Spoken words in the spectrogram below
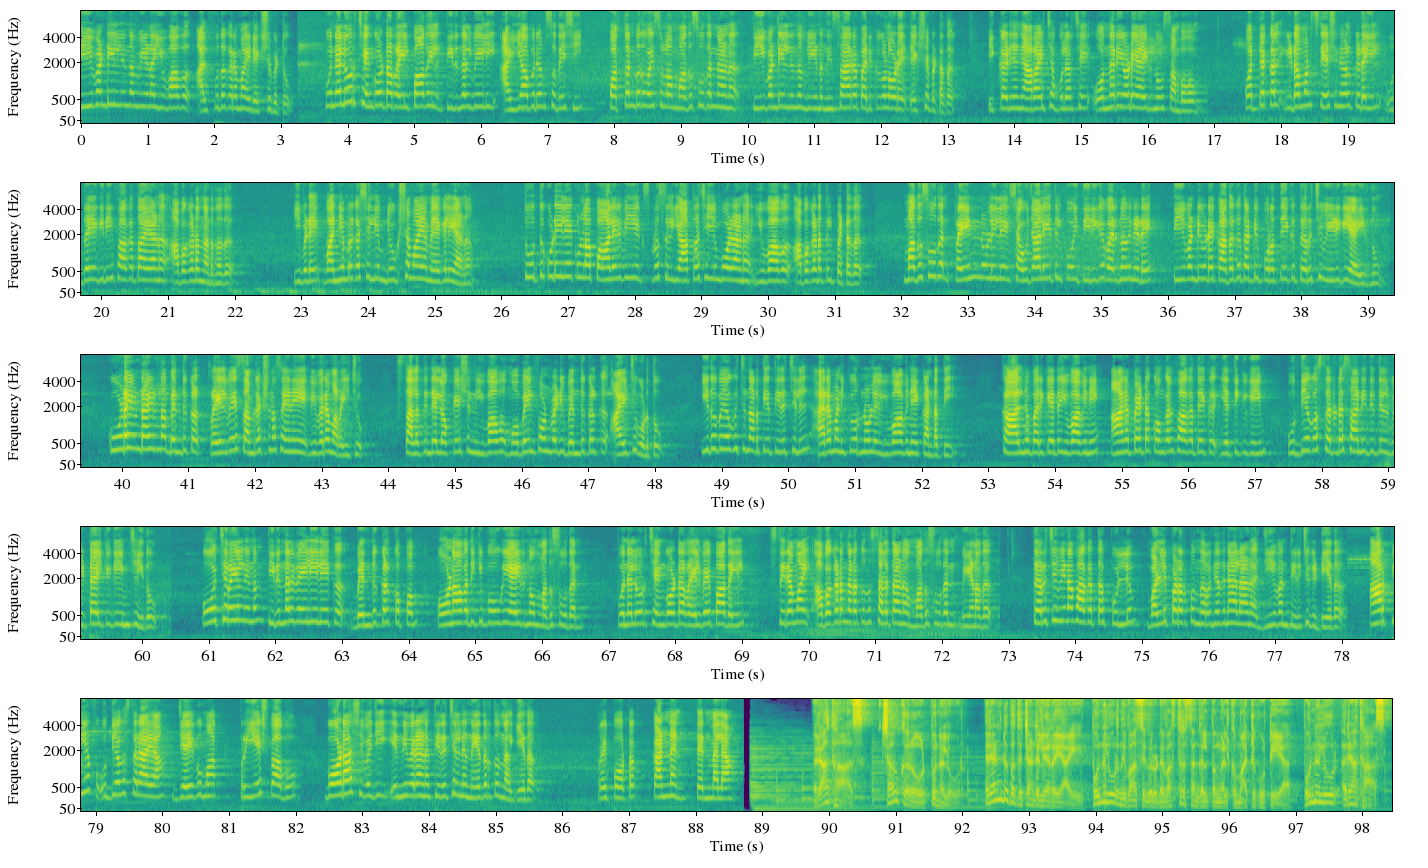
തീവണ്ടിയിൽ നിന്നും വീണ യുവാവ് അത്ഭുതകരമായി രക്ഷപ്പെട്ടു. പുനലൂർ ചെങ്കോട്ട റെയിൽപാതയിൽ തിരുനെൽവേലി അയ്യാപുരം സ്വദേശി പത്തൊൻപത് വയസ്സുള്ള മധുസൂദനാണ് തീവണ്ടിയിൽ നിന്നും വീണ് നിസ്സാര പരിക്കുകളോടെ രക്ഷപ്പെട്ടത്. ഇക്കഴിഞ്ഞ ഞായറാഴ്ച പുലർച്ചെ ഒന്നരയോടെയായിരുന്നു സംഭവം. ഒറ്റക്കൽ ഇടമൺ സ്റ്റേഷനുകൾക്കിടയിൽ ഉദയഗിരി ഭാഗത്തായാണ് അപകടം നടന്നത്. ഇവിടെ വന്യമൃഗശല്യം രൂക്ഷമായ മേഖലയാണ്. തൂത്തുക്കുടിയിലേക്കുള്ള പാലരുവി എക്സ്പ്രസിൽ യാത്ര ചെയ്യുമ്പോഴാണ് യുവാവ് അപകടത്തിൽപ്പെട്ടത്. മധുസൂദൻ ട്രെയിനിനുള്ളിലെ ശൗചാലയത്തിൽ പോയി തിരികെ വരുന്നതിനിടെ തീവണ്ടിയുടെ കഥക് തട്ടി പുറത്തേക്ക് തെറിച്ചു വീഴുകയായിരുന്നു. കൂടെയുണ്ടായിരുന്ന ബന്ധുക്കൾ റെയിൽവേ സംരക്ഷണ സേനയെ വിവരമറിയിച്ചു. സ്ഥലത്തിന്റെ ലൊക്കേഷൻ യുവാവ് മൊബൈൽ ഫോൺ വഴി ബന്ധുക്കൾക്ക് അയച്ചു കൊടുത്തു. ഇതുപയോഗിച്ച് നടത്തിയ തിരച്ചിലിൽ അരമണിക്കൂറിനുള്ളിൽ യുവാവിനെ കണ്ടെത്തി. കാലിനു പരിക്കേറ്റ യുവാവിനെ ആനപ്പേട്ട കൊങ്കൽ ഭാഗത്തേക്ക് എത്തിക്കുകയും ഉദ്യോഗസ്ഥരുടെ സാന്നിധ്യത്തിൽ വിട്ടയക്കുകയും ചെയ്തു. ഓച്ചിറയിൽ നിന്നും തിരുനൽവേലിയിലേക്ക് ബന്ധുക്കൾക്കൊപ്പം ഓണാവധിക്ക് പോവുകയായിരുന്നു മധുസൂദൻ. പുനലൂർ ചെങ്കോട്ട റെയിൽവേ പാതയിൽ സ്ഥിരമായി അപകടം നടക്കുന്ന സ്ഥലത്താണ് മധുസൂദൻ വീണത്. തെറിച്ചു വീണ ഭാഗത്ത് പുല്ലും വള്ളിപ്പടർപ്പും നിറഞ്ഞതിനാലാണ് ജീവൻ തിരിച്ചു കിട്ടിയത്. ആർ പി എഫ് ഉദ്യോഗസ്ഥരായ ജയകുമാർ പ്രിയേഷ് ബാബു ബോഡ ശിവജി എന്നിവരാണ് തിരച്ചിലിന് നേതൃത്വം നൽകിയത്. റിപ്പോർട്ടർ കണ്ണൻ തെന്മല. രാധാസ് ചൗക്ക റോഡ് പുനലൂർ. രണ്ടു പതിറ്റാണ്ടിലേറെയായി പുനലൂർ നിവാസികളുടെ വസ്ത്രസങ്കല്പങ്ങൾക്ക് മാറ്റുകൂട്ടിയ പുനലൂർ രാധാസ്.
